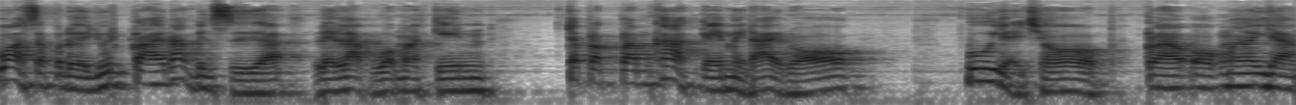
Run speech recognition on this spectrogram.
ว่าสัปเหร่อยุทธกลายร่างเป็นเสือและลากวัวมากิน จะปลักปลำฆ่าแกไม่ได้หรอก ผู้ใหญ่ชอบกล่าวออกมาอย่าง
